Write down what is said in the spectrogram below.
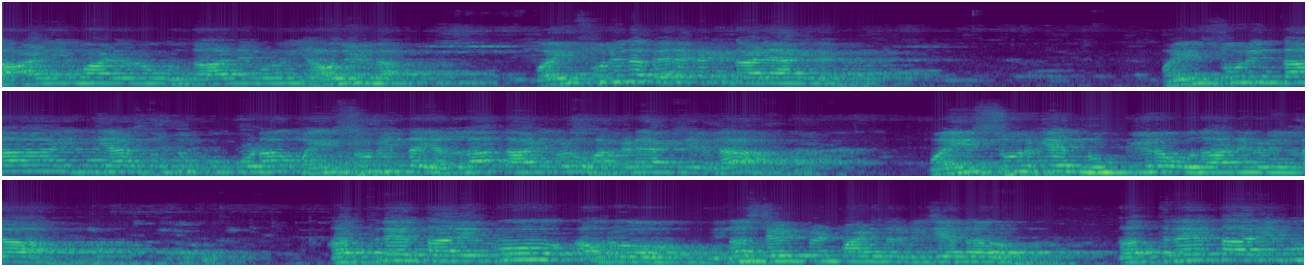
ದಾಳಿ ಮಾಡಿರೋ ಉದಾಹರಣೆಗಳು ಯಾವುದೂ ಇಲ್ಲ. ಮೈಸೂರಿನ ಬೇರೆ ಕಡೆ ದಾಳಿ ಆಗಿದೆ. ಮೈಸೂರಿಂದ ಇತಿಹಾಸದಕ್ಕೂ ಕೂಡ ಮೈಸೂರಿಂದ ಎಲ್ಲಾ ದಾಳಿಗಳು ಹೊರಗಡೆ ಆಗಲಿಲ್ಲ ಮೈಸೂರಿಗೆ ನುಗ್ಗಿರೋ ಉದಾಹರಣೆಗಳಿಲ್ಲ. ಹತ್ತನೇ ತಾರೀಕು ಅವರು ಇನ್ನೊಂದು ಸ್ಟೇಟ್ಮೆಂಟ್ ಮಾಡಿದ್ರು ವಿಜೇಂದ್ರ ಅವರು. ಹತ್ತನೇ ತಾರೀಕು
